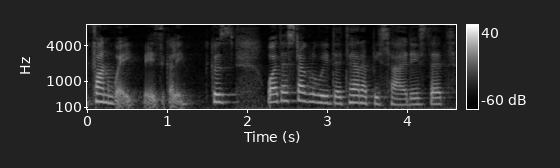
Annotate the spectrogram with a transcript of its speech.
fun way, basically. Because what I struggle with the therapy side is that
